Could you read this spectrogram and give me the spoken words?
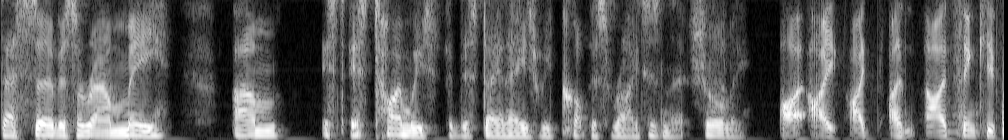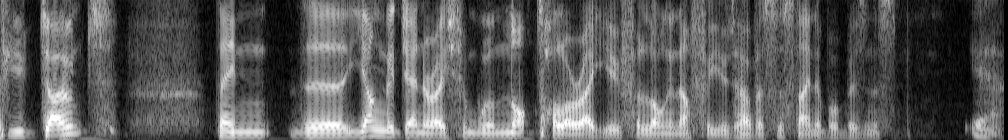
their service around me. Um, it's it's time we at this day and age we got this right, isn't it? Surely. I I I, I think if you don't then the younger generation will not tolerate you for long enough for you to have a sustainable business. Yeah,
